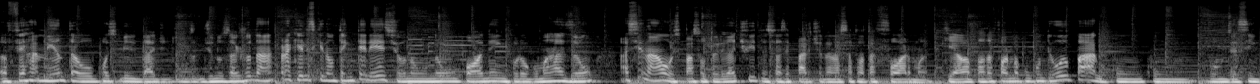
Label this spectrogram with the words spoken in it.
uh, ferramenta ou possibilidade de, de nos ajudar para aqueles que não têm interesse ou não, não podem, por alguma razão, assinar o Espaço Autoridade Fitness, fazer parte da nossa plataforma, que é uma plataforma com conteúdo pago, com, com vamos dizer assim,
